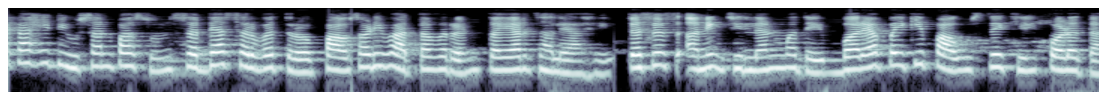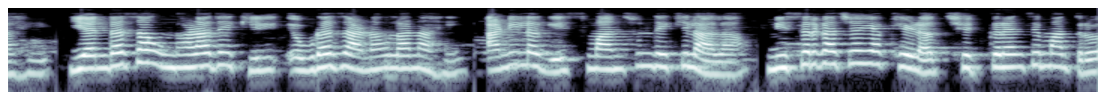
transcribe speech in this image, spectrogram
काही दिवसांपासून सध्या सर्वत्र पावसाळी वातावरण तयार झाले आहे. तसेच अनेक जिल्ह्यांमध्ये बऱ्यापैकी पाऊस देखील पडत आहे. यंदाचा उन्हाळा देखील एवढा जाणवला नाही आणि लगेच मान्सून देखील आला. निसर्गाच्या या खेळात शेतकऱ्यांचे मात्र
